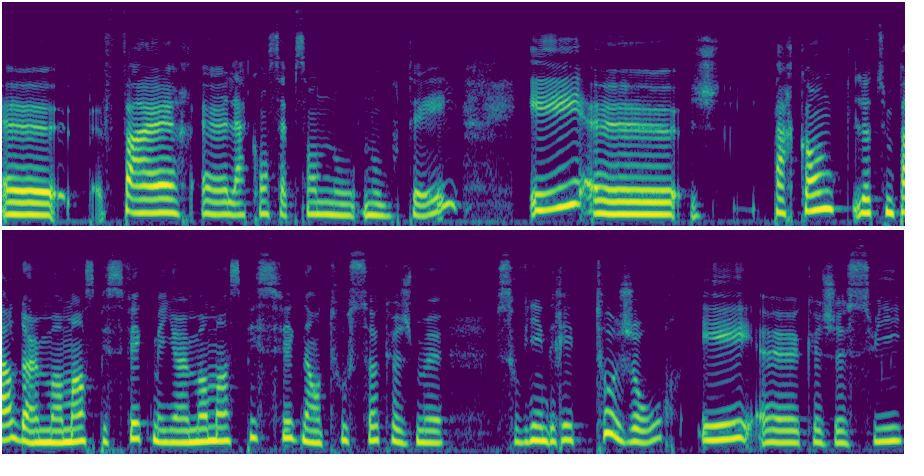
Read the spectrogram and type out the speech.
faire la conception de nos, nos bouteilles. Et je- par contre, là, tu me parles d'un moment spécifique, mais il y a un moment spécifique dans tout ça que je me souviendrai toujours et euh, que je suis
